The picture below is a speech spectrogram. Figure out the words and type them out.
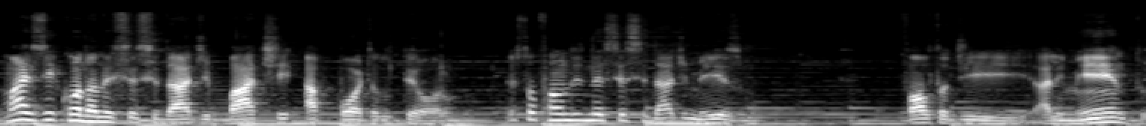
Mas e quando a necessidade bate à porta do teólogo? Eu estou falando de necessidade mesmo. Falta de alimento,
